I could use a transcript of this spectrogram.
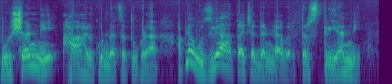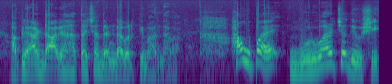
पुरुषांनी हा हळकुंडाचा तुकडा आपल्या उजव्या हाताच्या दंडावर तर स्त्रियांनी आपल्या डाव्या हाताच्या दंडावरती बांधावा. हा उपाय गुरुवारच्या दिवशी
